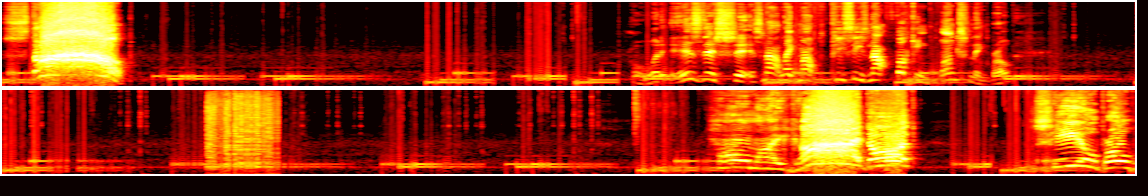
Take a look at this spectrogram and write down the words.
Stop! Bro, what is this shit? It's not like my PC's not fucking functioning, bro. Oh my god, dog! Chill, bro.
